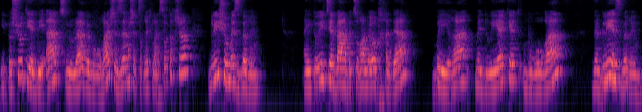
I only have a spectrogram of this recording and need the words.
היא פשוט ידיעה צלולה וברורה שזה מה שצריך לעשות עכשיו, בלי שום הסברים. האינטואיציה באה בצורה מאוד חדה, בהירה, מדויקת, ברורה ובלי הסברים.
